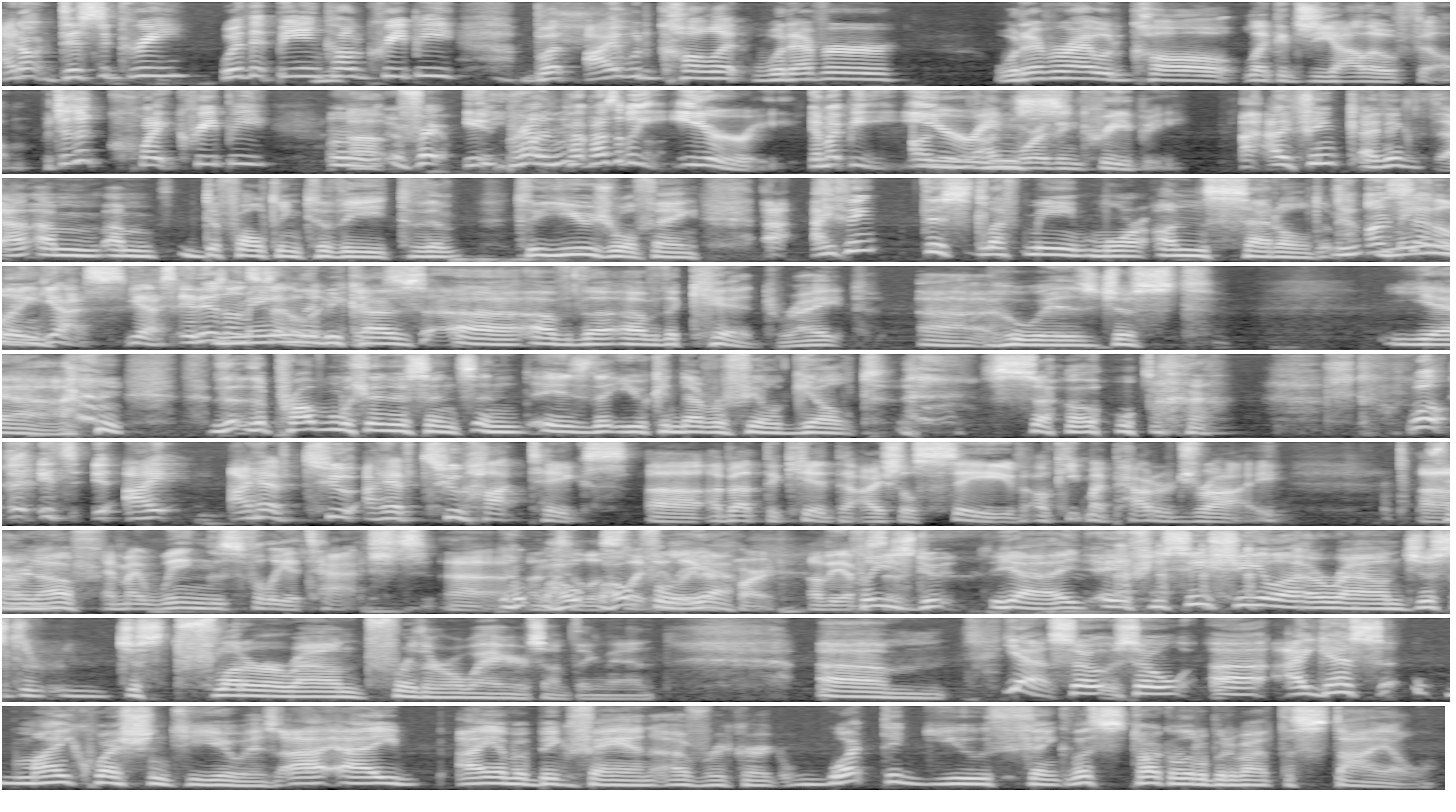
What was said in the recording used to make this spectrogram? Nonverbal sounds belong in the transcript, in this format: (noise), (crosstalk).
I don't disagree with it being called creepy, but I would call it whatever whatever I would call like a giallo film, which isn't quite creepy. Mm, uh, for, perhaps, possibly eerie. It might be eerie more than creepy. I think I think I'm I'm defaulting to the to the to the usual thing. I think this left me more unsettled. Unsettling, mainly, yes, yes, it is unsettling. Mainly because yes. uh, of the of the kid, right? Uh, who is just yeah. (laughs) the the problem with innocence and is that you can never feel guilt. (laughs) so (laughs) well, it's I I have two I have two hot takes uh, about the kid that I shall save. I'll keep my powder dry. Fair um, enough. And my wings fully attached uh, until Ho- the slightly later yeah. part of the episode. Please do. Yeah, if you see Sheila (laughs) around, just just flutter around further away or something, man. Um, yeah. So so uh, I guess my question to you is, I, I I am a big fan of Rickert. What did you think? Let's talk a little bit about the style.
